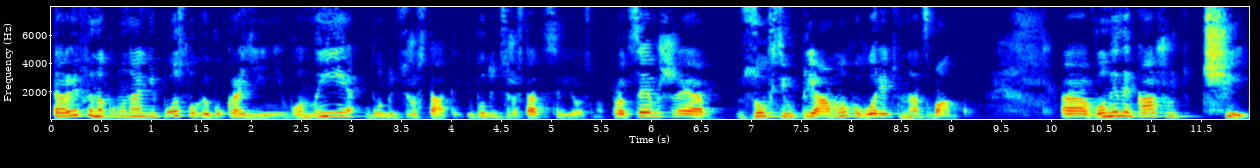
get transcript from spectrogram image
тарифи на комунальні послуги в Україні вони будуть зростати і будуть зростати серйозно. Про це вже зовсім прямо говорять в Нацбанку. Е, Вони не кажуть чи,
